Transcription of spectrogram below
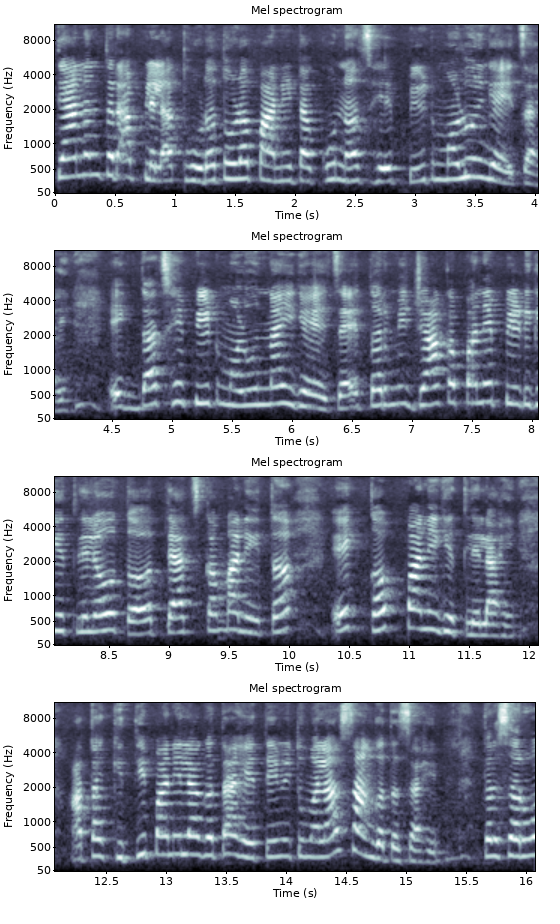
त्यानंतर आपल्याला थोडं थोडं पाणी टाकूनच हे पीठ मळून घ्यायचं आहे. एकदाच हे पीठ मळून नाही घ्यायचं आहे तर मी ज्या कपाने पीठ घेतलेलं होतं त्याच कपाने इथं एक कप पाणी घेतलेलं आहे. आता किती पाणी लागत आहे ते मी तुम्हाला सांगतच आहे. तर सर्व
